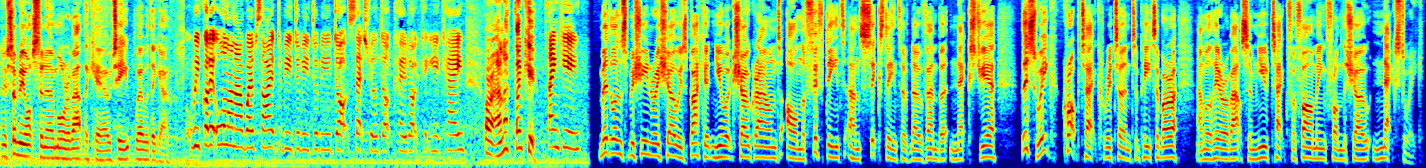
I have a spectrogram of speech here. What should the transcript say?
And if somebody wants to know more about the Kioti, where would they go? We've got it all on our website www.setchfield.co.uk. All right, Anna, thank you. Thank you. Midlands Machinery Show is back at Newark Showground on the 15th and 16th of November next year. This week, CropTec returned to Peterborough, and we'll hear about some new tech for farming from the show next week.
